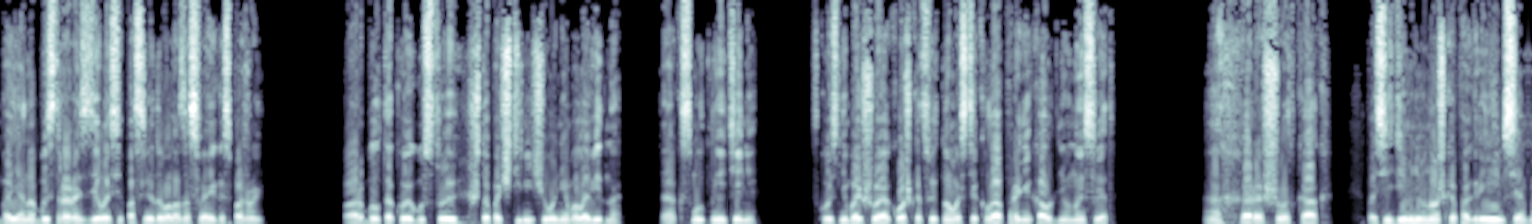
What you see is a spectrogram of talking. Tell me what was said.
Баяна быстро разделась и последовала за своей госпожой. Пар был такой густой, что почти ничего не было видно. Так, смутные тени. Сквозь небольшое окошко цветного стекла проникал дневной свет. «Ах, хорошо как. Посидим немножко, погреемся,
